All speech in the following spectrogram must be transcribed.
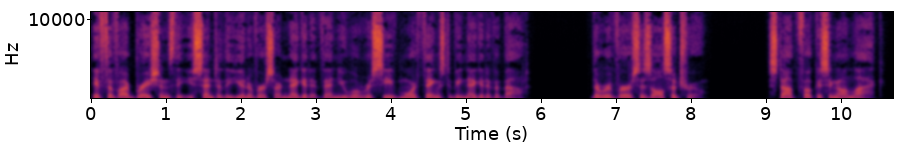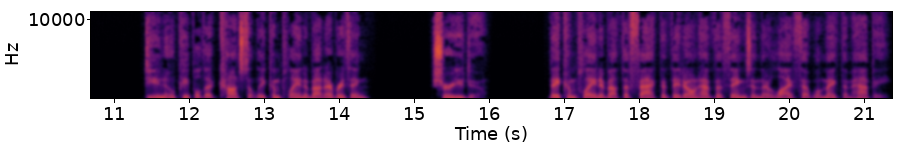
If the vibrations that you send to the universe are negative, then you will receive more things to be negative about. The reverse is also true. Stop focusing on lack. Do you know people that constantly complain about everything? Sure you do. They complain about the fact that they don't have the things in their life that will make them happy.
